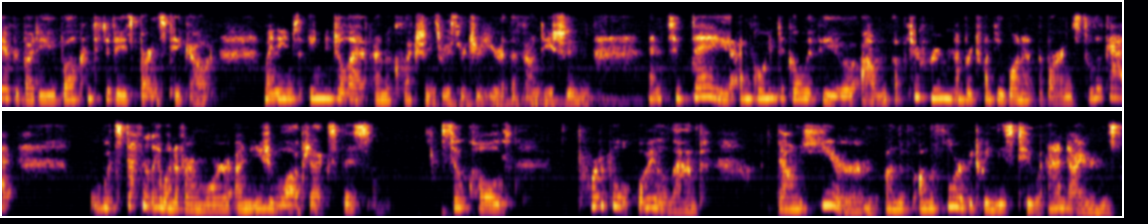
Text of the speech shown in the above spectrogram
Hi, everybody. Welcome to today's Barnes Takeout. My name's Amy Gillette. I'm a collections researcher here at the Foundation. And today I'm going to go with you um, up to room number 21 at the Barnes to look at what's definitely one of our more unusual objects, this so-called portable oil lamp down here on the, on the floor between these two andirons.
